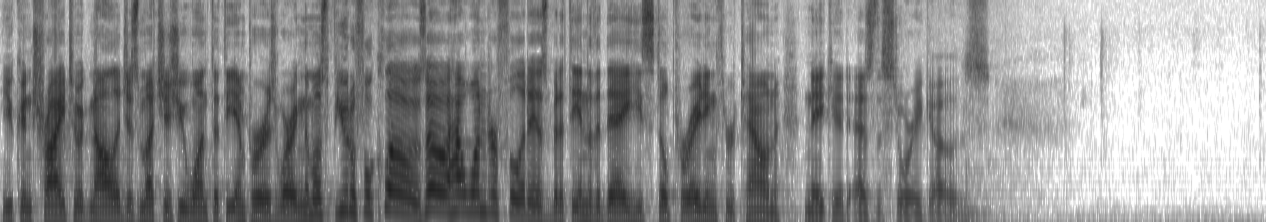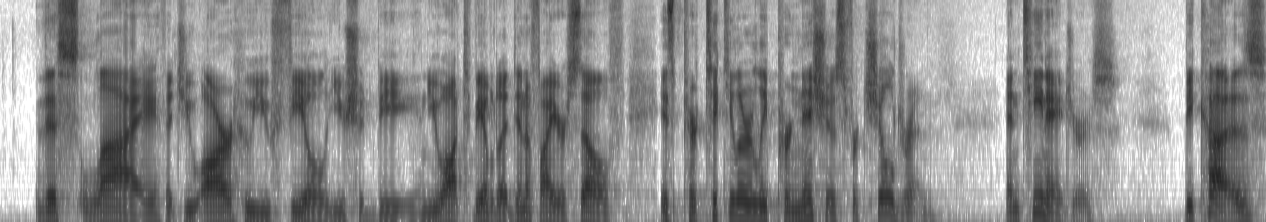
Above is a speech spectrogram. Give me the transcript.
You can try to acknowledge as much as you want that the emperor is wearing the most beautiful clothes. Oh, how wonderful it is. But at the end of the day, he's still parading through town naked, as the story goes. This lie that you are who you feel you should be and you ought to be able to identify yourself is particularly pernicious for children and teenagers because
